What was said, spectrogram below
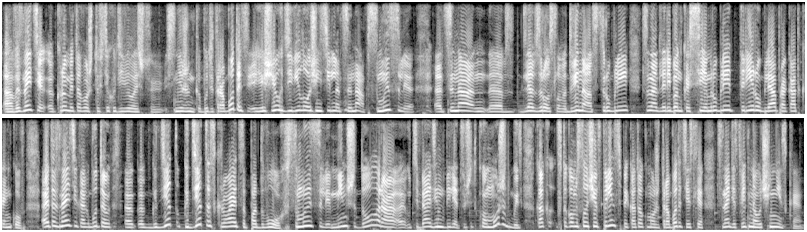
А, вы знаете, э, кроме того, что всех удивилось, что снежинка будет работать, еще удивила очень сильно цена. В смысле, э, цена э, для взрослого 12 рублей, цена для ребенка 7 рублей, 3 рубля прокат коньков. А это, знаете, как будто где-то где скрывается подвох. В смысле, меньше доллара у тебя один билет. Вообще такое может быть? Как в таком случае, в принципе, каток может работать, если цена действительно очень низкая?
